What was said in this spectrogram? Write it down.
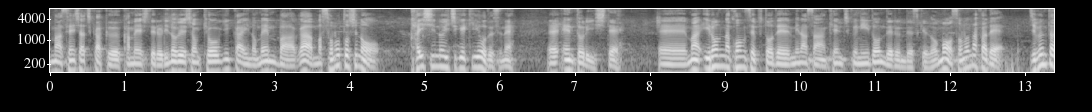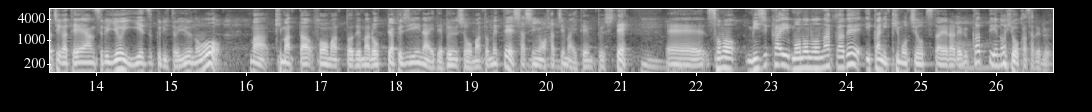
まあ、1000社近く加盟しているリノベーション協議会のメンバーが、まあ、その年の会心の一撃をですね、えーエントリーして、えーまあ、いろんなコンセプトで皆さん建築に挑んでるんですけどもその中で自分たちが提案する良い家づくりというのを、まあ、決まったフォーマットで、まあ、600字以内で文章をまとめて写真を8枚添付して、えーその短いものの中でいかに気持ちを伝えられるかっていうのを評価される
